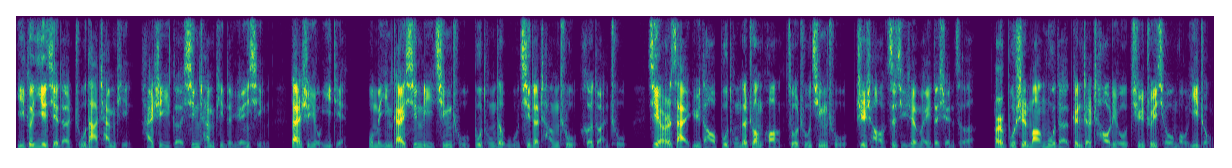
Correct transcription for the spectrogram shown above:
一个业界的主打产品，还是一个新产品的原型。但是有一点。我们应该心里清楚不同的武器的长处和短处，继而，在遇到不同的状况，做出清楚至少自己认为的选择，而不是盲目的跟着潮流去追求某一种。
